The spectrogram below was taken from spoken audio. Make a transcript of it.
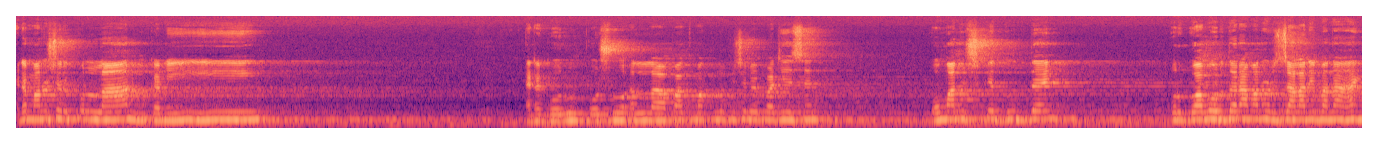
এটা মানুষের কল্যাণকামী একটা গরু, পশু আল্লাহ পাক মাকলুক হিসেবে পাঠিয়েছেন। ও মানুষকে দুধ দেয়, ওর গোবর দ্বারা মানুষ জ্বালানি বানায়,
